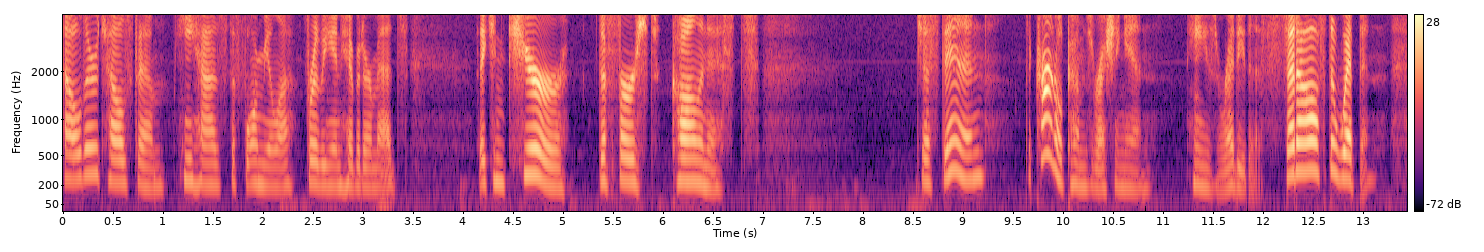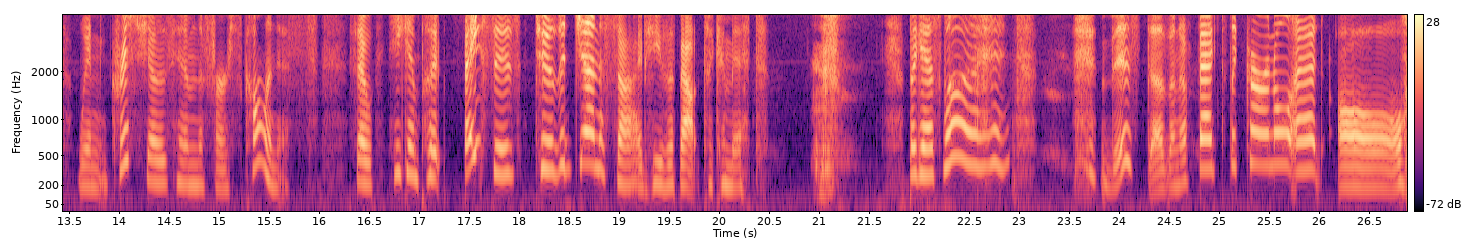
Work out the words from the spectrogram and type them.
Elder tells them he has the formula for the inhibitor meds. They can cure the first colonists. Just then, the colonel comes rushing in. He's ready to set off the weapon when Chris shows him the first colonists so he can put faces to the genocide he's about to commit. but guess what? This doesn't affect the colonel at all.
